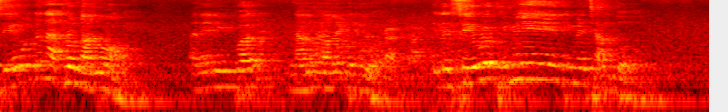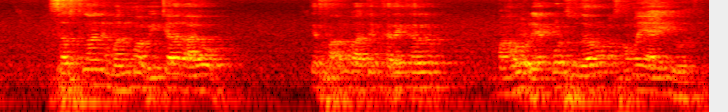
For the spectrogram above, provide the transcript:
શેરો છે ને આટલો નાનો આવે. અને એની ઉપર નાનું નાનું બધું હોય. એટલે શેરો ધીમે ધીમે ચાલતો હતો. સસલાને મનમાં વિચાર આવ્યો કે સારું, આજે ખરેખર મારો રેકોર્ડ સુધારવાનો સમય આવી ગયો છે.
